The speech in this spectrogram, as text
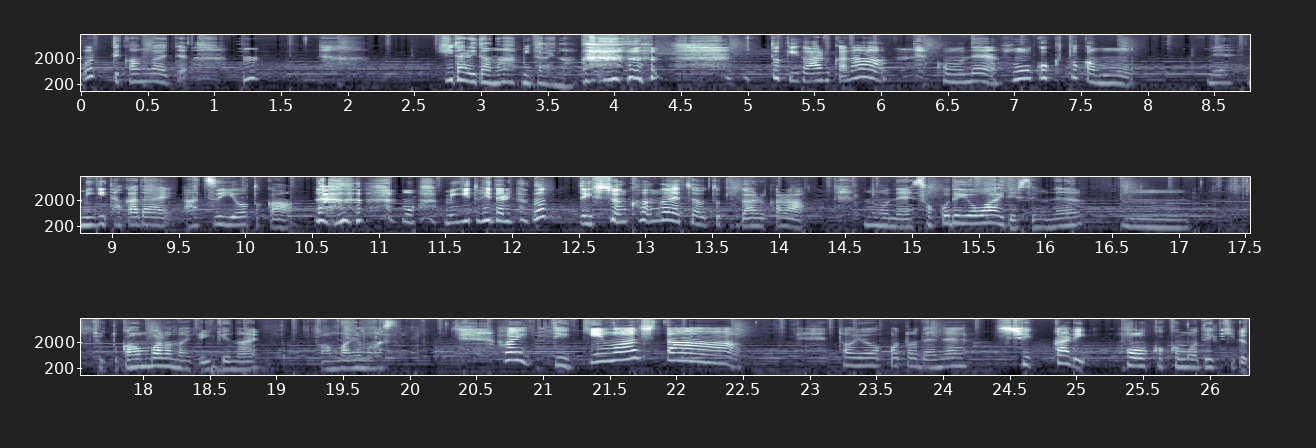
うって考えてん左だなみたいな。時があるからこのね報告とかもね、右高台熱いよとか もう右と左うって一瞬考えちゃう時があるからもうねそこで弱いですよね。うん。ちょっと頑張らないといけない。頑張ります。はい、できましたということでね、しっかり報告もできる。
